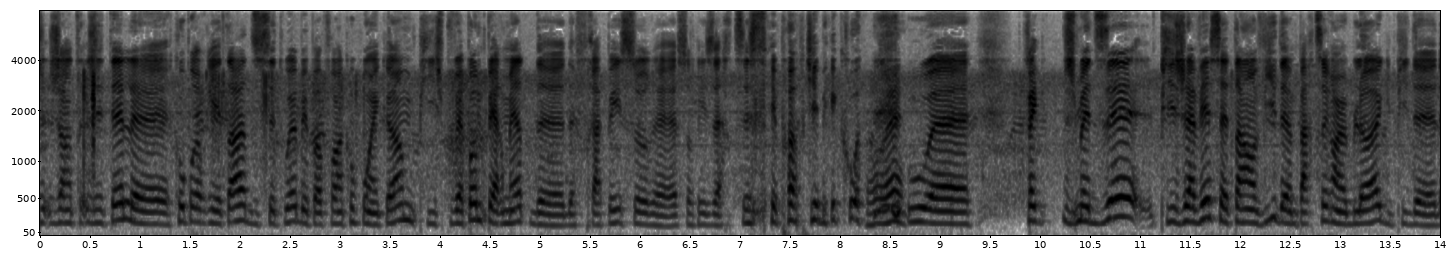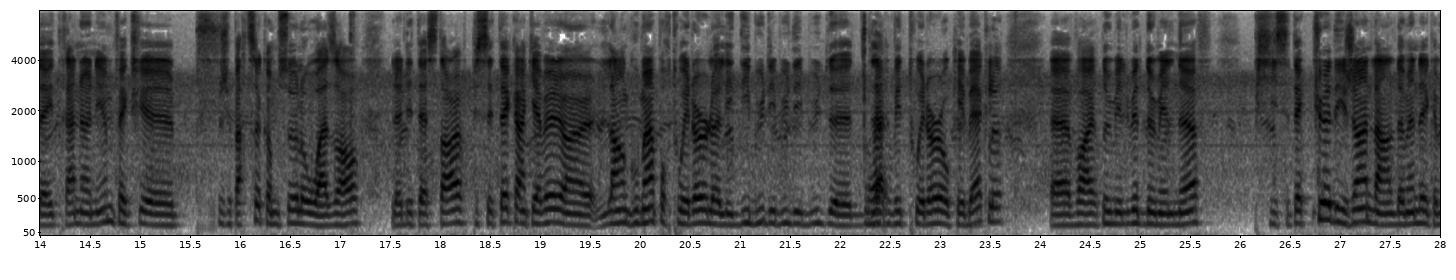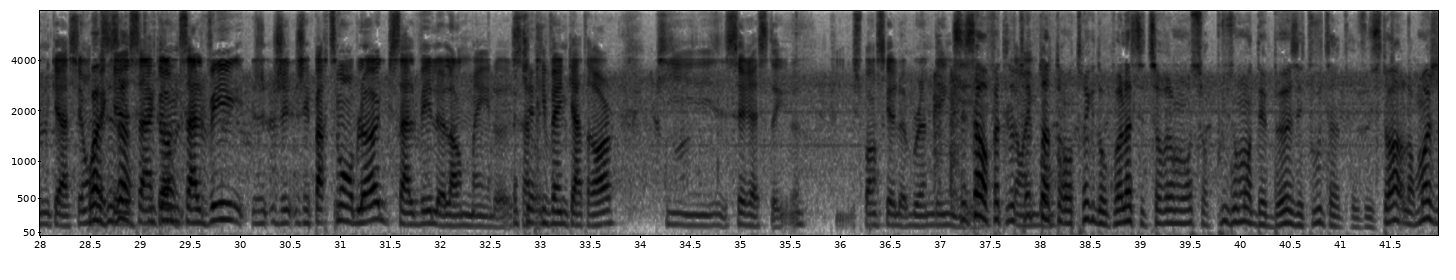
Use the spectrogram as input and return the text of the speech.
j'étais le copropriétaire du site web hiphopfranco.com, puis je pouvais pas me permettre de, de frapper sur, euh, sur les artistes hip-hop québécois. Ouais? Ou, euh, Fait que je me disais, puis j'avais cette envie de me partir un blog, puis de- d'être anonyme. Fait que euh, j'ai parti ça comme ça, là, au hasard, le détesteur. Puis c'était quand il y avait l'engouement pour Twitter, là, les débuts, débuts, débuts de, de Ouais. l'arrivée de Twitter au Québec, là, euh, vers 2008-2009. Puis c'était que des gens dans le domaine des communications. Ouais, fait que ça, ça, a comme, ça a levé, j'ai parti mon blog, puis ça a levé le lendemain. Là. Ça a pris 24 heures, puis c'est resté. Là. Puis je pense que le branding. C'est est ça en fait le truc, toi bon. ton truc, donc voilà, c'est de surveiller vraiment sur plus ou moins des buzz et tout, des histoires. Alors moi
